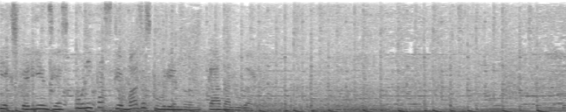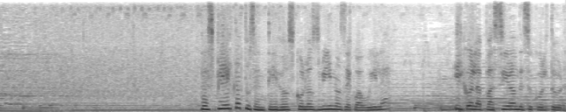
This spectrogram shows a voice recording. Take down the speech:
Y experiencias únicas que vas descubriendo en cada lugar. Despierta tus sentidos con los vinos de Coahuila y con la pasión de su cultura,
